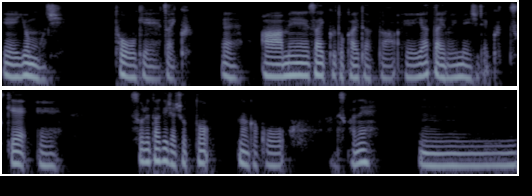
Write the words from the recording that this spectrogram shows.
え4文字。陶芸細工。えー、飴細工と書いてあった、えー屋台のイメージでくっつけ、えーそれだけじゃちょっと、なんかこう、なんですかね。うーん、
